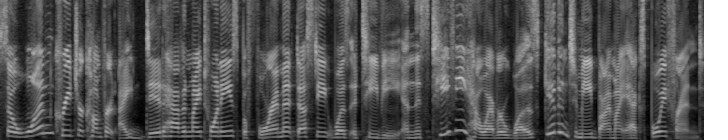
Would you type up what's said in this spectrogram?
So, one creature comfort I did have in my 20s before I met Dusty was a TV. And this TV, however, was given to me by my ex boyfriend.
